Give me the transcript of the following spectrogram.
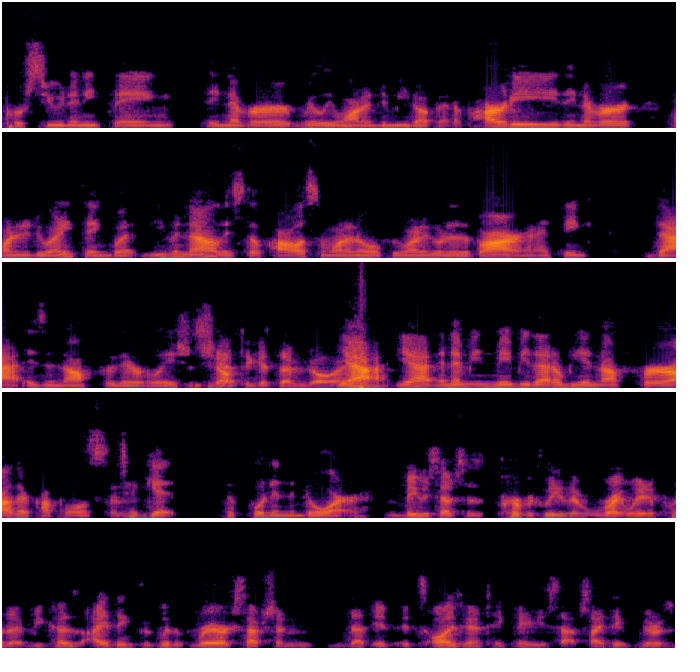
pursued anything. They never really wanted to meet up at a party. They never wanted to do anything. But even now, they still call us and want to know if we want to go to the bar. And I think that is enough for their it's relationship. enough to get them going. Yeah, yeah. And I mean, maybe that'll be enough for other couples And- to get the foot in the door. baby steps is perfectly the right way to put it because I think that with rare exception that it, it's always going to take baby steps. I think there's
